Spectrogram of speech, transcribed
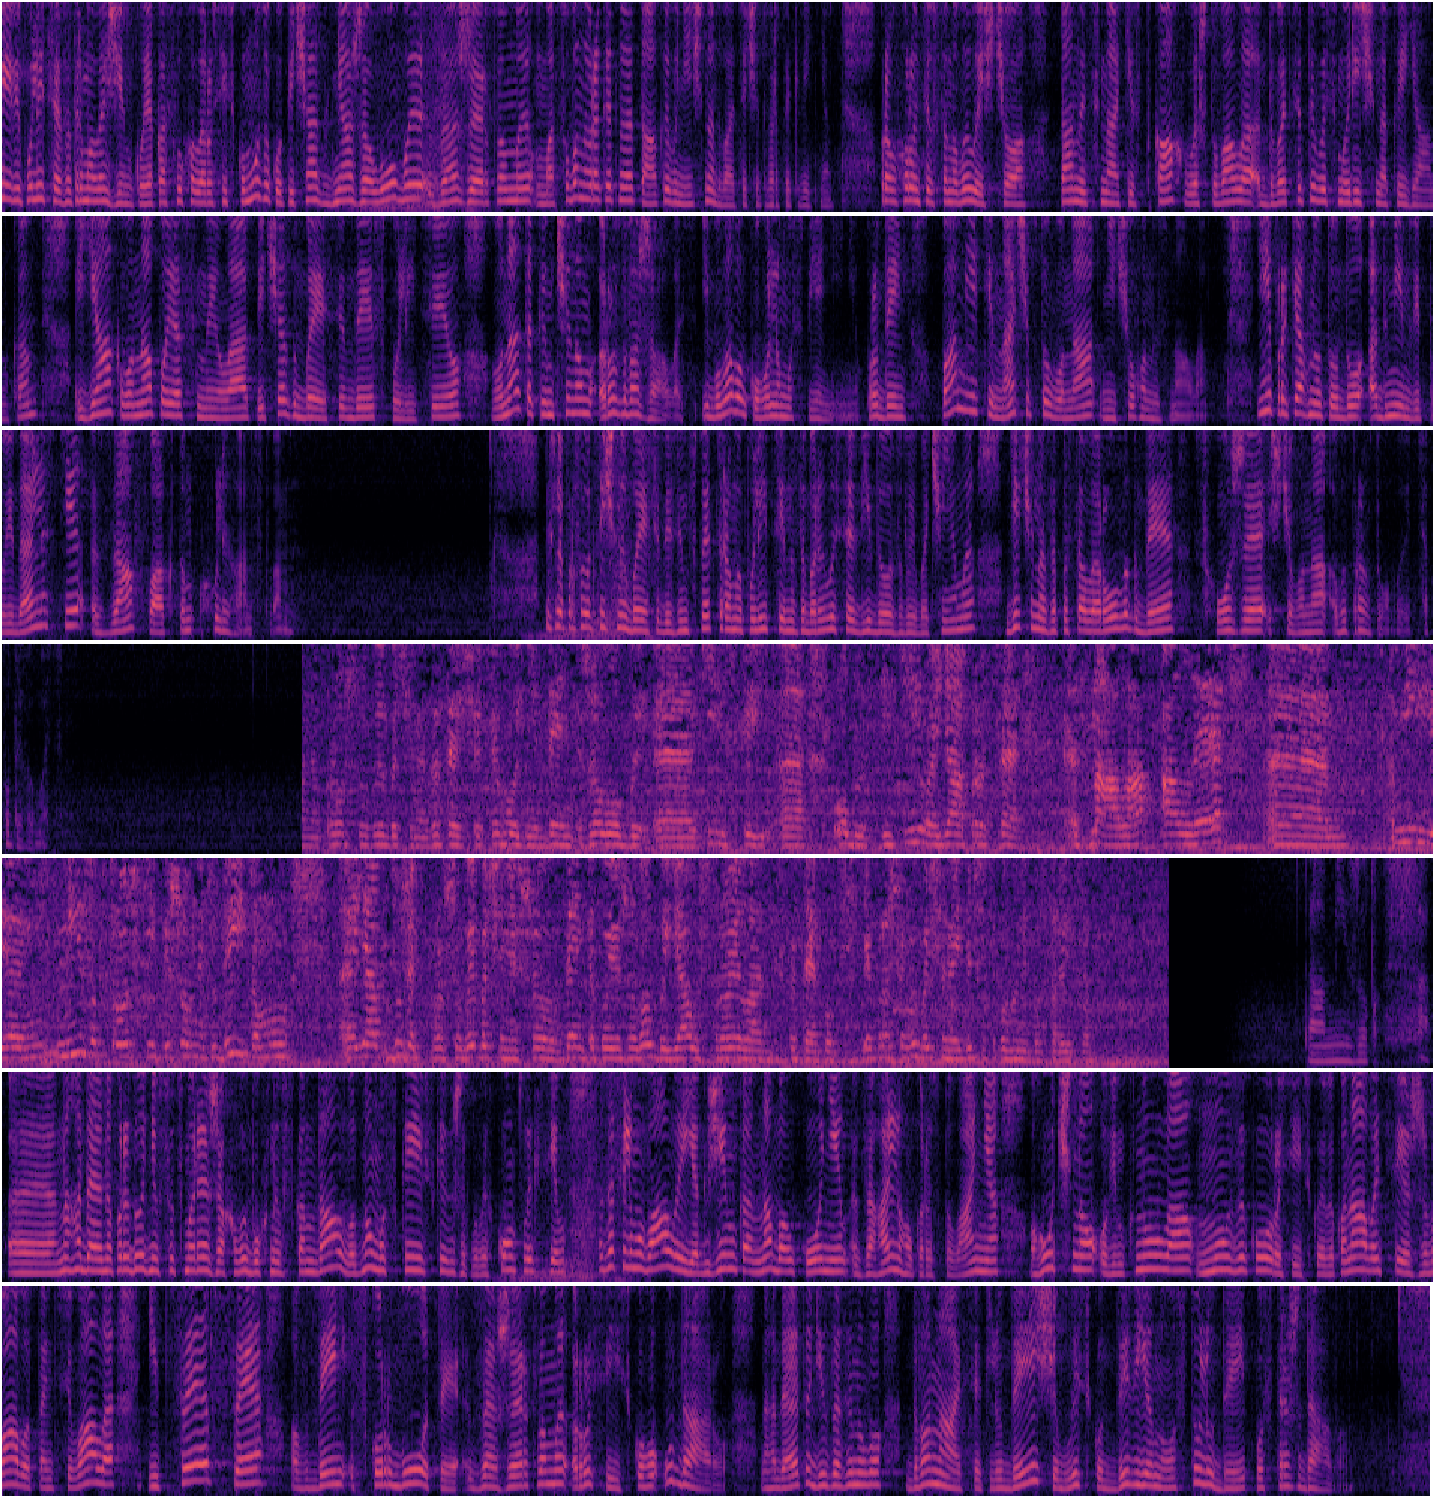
Києві поліція затримала жінку, яка слухала російську музику під час дня жалоби за жертвами масованої ракетної атаки в ніч на 24 квітня. Правоохоронці встановили, що танець на кістках влаштувала 28-річна киянка. Як вона пояснила під час бесіди з поліцією, вона таким чином розважалась і була в алкогольному сп'янінні. Про день пам'яті, начебто, вона нічого не знала. Її притягнуто до адмінвідповідальності за фактом хуліганства. Після профілактичної бесіди з інспекторами поліції не забарилося відео з вибаченнями. Дівчина записала ролик, де схоже, що вона виправдовується. Подивимось. Прошу вибачення за те, що сьогодні день жалоби е, Київської е, області Києва. Я про це знала, але е, мій мізок трошки пішов не туди, і тому е, я дуже прошу вибачення, що в день такої жалоби я устроїла дискотеку. Я прошу вибачення і більше такого не повториться. Та мізок. Е, нагадаю, напередодні в соцмережах вибухнув скандал. В одному з київських житлових комплексів зафільмували, як жінка на балконі загального користування гучно увімкнула музику російської виконавиці, жваво танцювала. І це все в день скорботи за жертвами російського удару. Нагадаю, тоді загинуло 12 людей, ще близько 90 людей постраждало.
